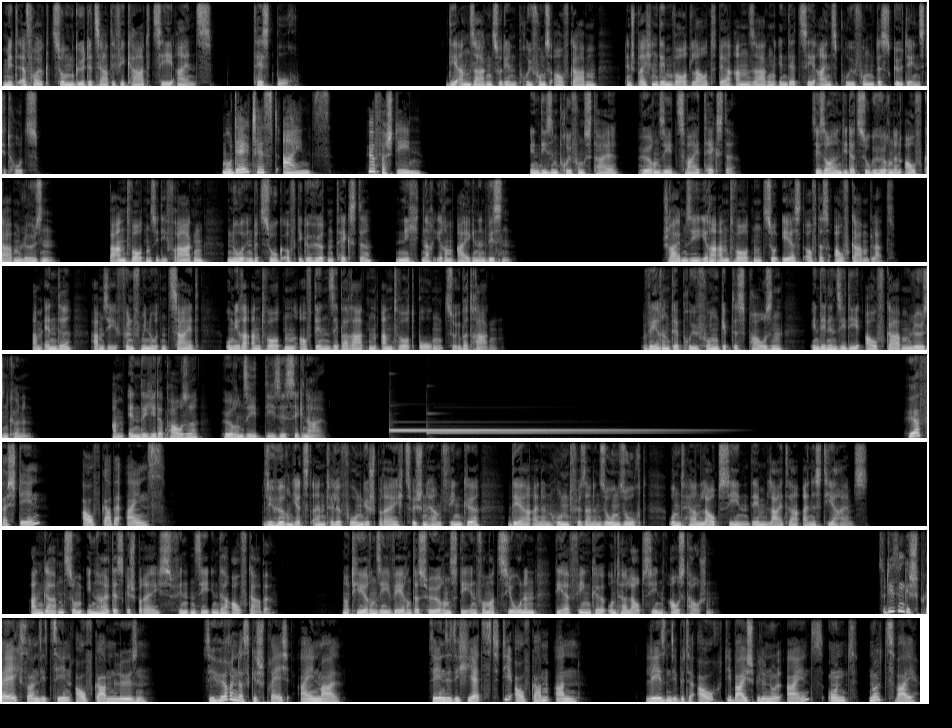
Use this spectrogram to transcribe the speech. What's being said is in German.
Mit Erfolg zum Goethe-Zertifikat C1 Testbuch Die Ansagen zu den Prüfungsaufgaben entsprechen dem Wortlaut der Ansagen in der C1-Prüfung des Goethe-Instituts. Modelltest 1 Hörverstehen In diesem Prüfungsteil hören Sie zwei Texte. Sie sollen die dazugehörenden Aufgaben lösen. Beantworten Sie die Fragen nur in Bezug auf die gehörten Texte, nicht nach Ihrem eigenen Wissen. Schreiben Sie Ihre Antworten zuerst auf das Aufgabenblatt. Am Ende haben Sie fünf Minuten Zeit, um Ihre Antworten auf den separaten Antwortbogen zu übertragen. Während der Prüfung gibt es Pausen, in denen Sie die Aufgaben lösen können. Am Ende jeder Pause hören Sie dieses Signal. Hörverstehen Aufgabe 1 Sie hören jetzt ein Telefongespräch zwischen Herrn Finke, der einen Hund für seinen Sohn sucht, und Herrn Laubsin, dem Leiter eines Tierheims. Angaben zum Inhalt des Gesprächs finden Sie in der Aufgabe. Notieren Sie während des Hörens die Informationen, die Herr Finke und Herr Laubsin austauschen. Zu diesem Gespräch sollen Sie zehn Aufgaben lösen. Sie hören das Gespräch einmal. Sehen Sie sich jetzt die Aufgaben an. Lesen Sie bitte auch die Beispiele 01 und 02.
